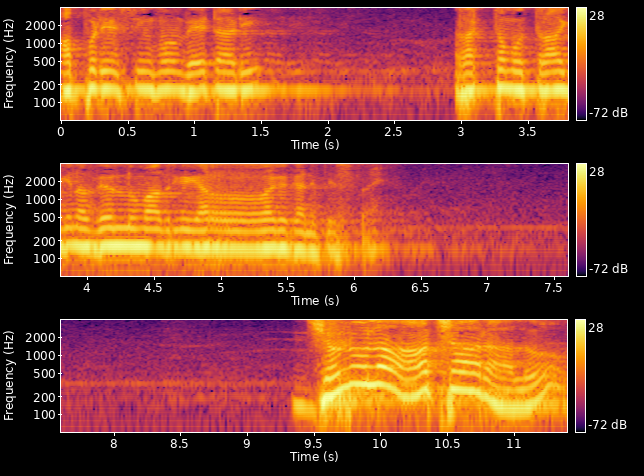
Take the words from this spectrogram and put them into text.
అప్పుడే సింహం వేటాడి రక్తము త్రాగిన వేళ్ళు మాదిరిగా ఎర్రగా కనిపిస్తాయి. జనుల ఆచారాలు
